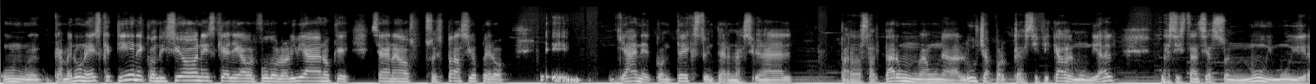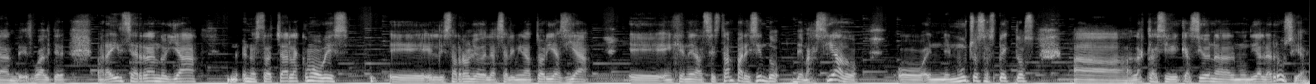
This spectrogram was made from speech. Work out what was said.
un camerunés que tiene condiciones, que ha llegado al fútbol boliviano, que se ha ganado su espacio, pero ya en el contexto internacional, para saltar una, una lucha por clasificar al Mundial, las distancias son muy, muy grandes. Walter, para ir cerrando ya nuestra charla, ¿cómo ves el desarrollo de las eliminatorias ya en general? ¿Se están pareciendo demasiado o en, en muchos aspectos a la clasificación al Mundial de Rusia?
